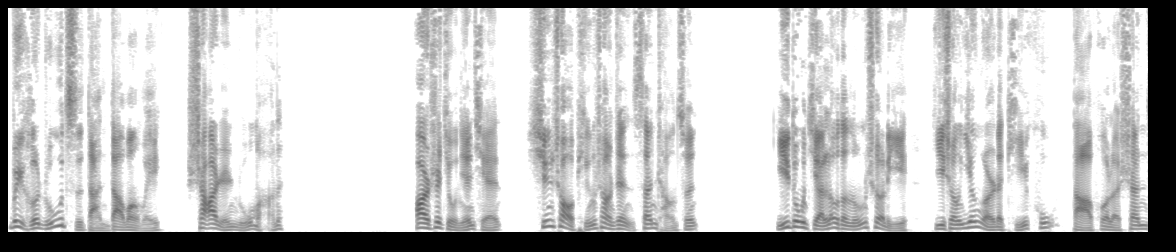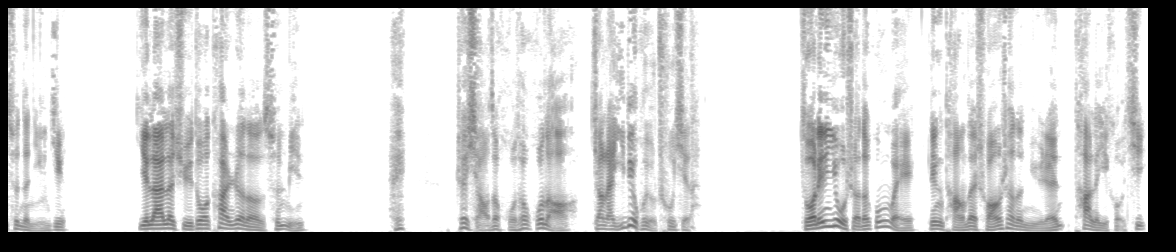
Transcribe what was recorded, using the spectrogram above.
为何如此胆大妄为，杀人如麻呢？二十九年前，新邵平上镇三场村，一栋简陋的农舍里，一声婴儿的啼哭打破了山村的宁静。引来了许多看热闹的村民。嘿，这小子虎头虎脑，将来一定会有出息的。左邻右舍的恭维令躺在床上的女人叹了一口气。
